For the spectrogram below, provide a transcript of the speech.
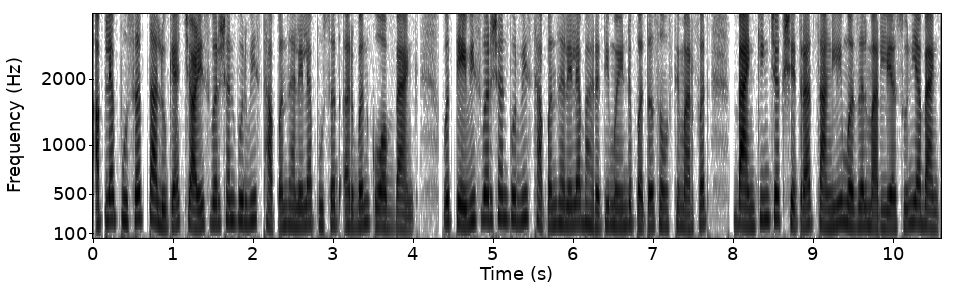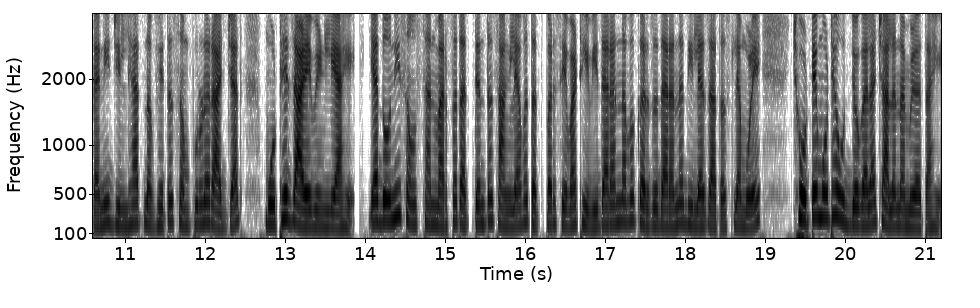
आपल्या पुसद तालुक्यात चाळीस वर्षांपूर्वी स्थापन झालेल्या पुसद अर्बन कोऑप बँक व तेवीस वर्षांपूर्वी स्थापन झालेल्या भारती मैंड पतसंस्थेमार्फत बँकिंगच्या क्षेत्रात चांगली मजल मारली असून या बँकांनी जिल्ह्यात नव्हे तर संपूर्ण राज्यात मोठे जाळे विणले आहे. या दोन्ही संस्थांमार्फत अत्यंत चांगल्या व तत्पर सेवा ठेवीदारांना व कर्जदारांना दिल्या जात असल्यामुळे छोटे मोठ्या उद्योगाला चालना मिळत आहे.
